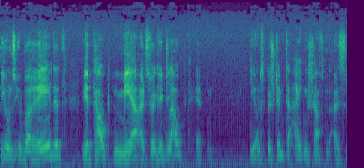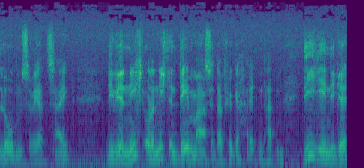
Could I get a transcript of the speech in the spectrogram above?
die uns überredet, wir taugten mehr, als wir geglaubt hätten, die uns bestimmte Eigenschaften als lobenswert zeigt, die wir nicht oder nicht in dem Maße dafür gehalten hatten. Diejenige,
